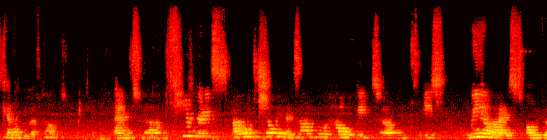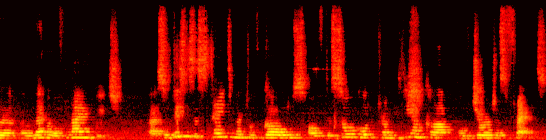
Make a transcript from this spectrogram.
cannot be left out. And um, here there is, I want to show an example how it um, is realized on the uh, level of language. Uh, so this is a statement of goals of the so-called Promethean Club of Georgia's Friends.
